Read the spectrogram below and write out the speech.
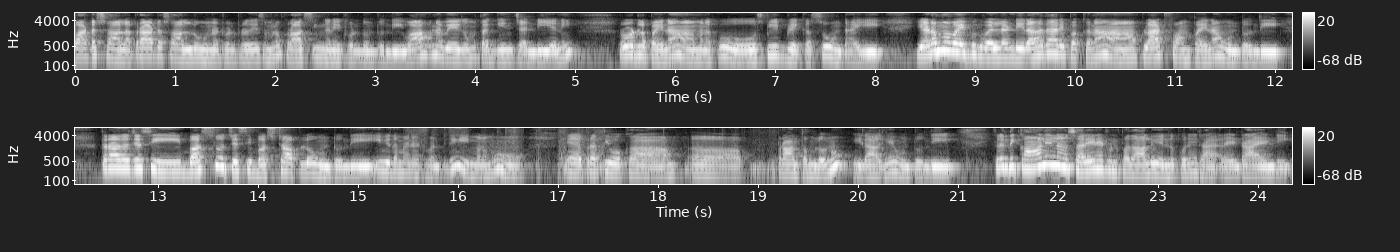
పాఠశాల పాఠశాలలో ఉన్నటువంటి ప్రదేశంలో క్రాసింగ్ అనేటువంటిది ఉంటుంది. వాహన వేగము తగ్గించండి అని రోడ్లపైన మనకు స్పీడ్ బ్రేకర్స్ ఉంటాయి. ఎడమ వైపుకు వెళ్ళండి. రహదారి పక్కన ప్లాట్ఫామ్ పైన ఉంటుంది. తర్వాత వచ్చేసి బస్సు వచ్చేసి బస్ స్టాప్లో ఉంటుంది. ఈ విధమైనటువంటిది మనము ప్రతి ఒక్క ప్రాంతంలోనూ ఇలాగే ఉంటుంది. క్రింది ఖాళీలను సరైనటువంటి పదాలు ఎన్నుకొని రాయండి.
